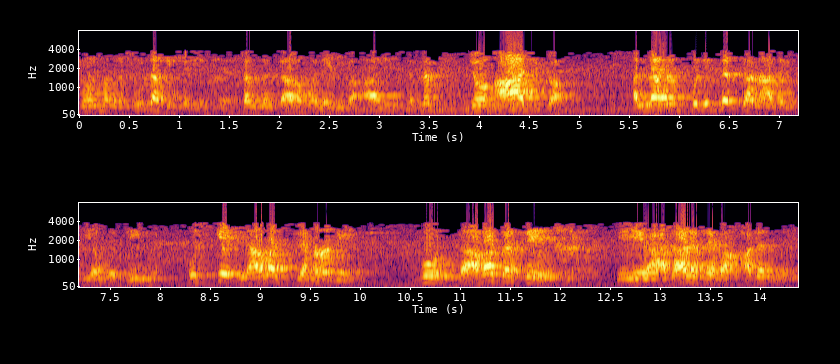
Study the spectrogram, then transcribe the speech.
محمد رسول اللہ کی شریعت سے صلی اللہ علیہ وآلہ وسلم، جو آج کا اللہ رب العزت کا نازل کیا ہوا دین ہے۔ اس کے علاوہ جہاں بھی وہ دعویٰ کرتے ہیں کہ یہ عدالت ہے، وہاں عدل نہیں۔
